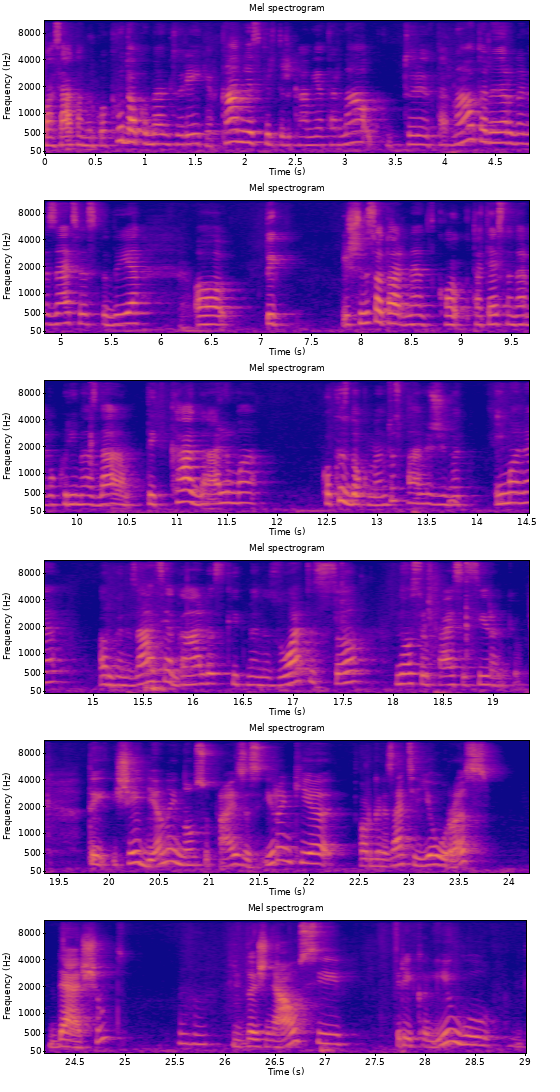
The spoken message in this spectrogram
pasakom, ir kokių dokumentų reikia, ir kam jie skirti, ir kam jie tarnau, turi tarnauti ar ne organizacijos viduje. O tai iš viso to, ar net to teisinio darbo, kurį mes darom, tai ką galima, kokius dokumentus, pavyzdžiui, va, įmonė, organizacija gali skaitmenizuoti su No Surprises įrankiu. Tai šiai dienai No Surprises įrankyje organizacija jau ras dešimt mhm. dažniausiai reikalingų,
